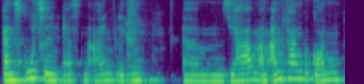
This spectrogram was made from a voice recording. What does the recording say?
ganz gut zu den ersten Einblicken. Ähm, Sie haben am Anfang begonnen,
